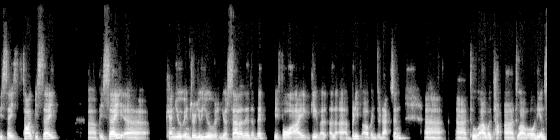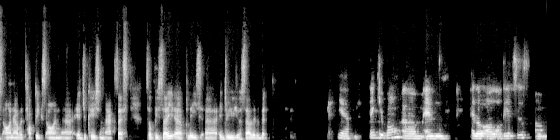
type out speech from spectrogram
Pisay, Soy Pisay. Uh, Pisay, can you introduce you, yourself a little bit before I give a, a, a brief of introduction to our to our audience on our topics on education access. So Pisay, uh, please uh, introduce yourself a little bit. Yeah, thank you, Bong. Um, and hello, all audiences. Um,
